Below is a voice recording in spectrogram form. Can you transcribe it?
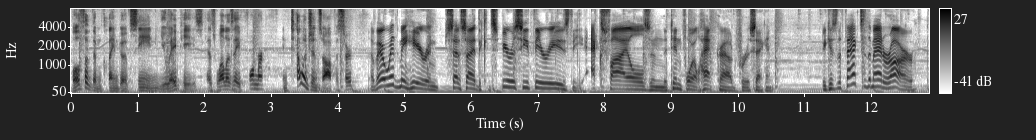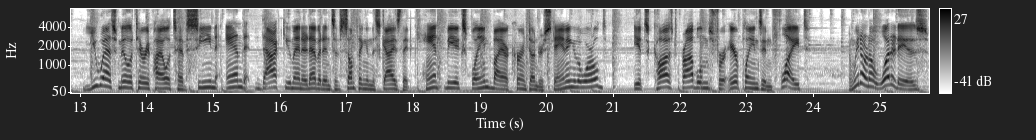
Both of them claim to have seen UAPs, as well as a former intelligence officer. Now, bear with me here and set aside the conspiracy theories, the X Files, and the tinfoil hat crowd for a second. Because the facts of the matter are, U.S. military pilots have seen and documented evidence of something in the skies that can't be explained by our current understanding of the world. It's caused problems for airplanes in flight, and we don't know what it is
